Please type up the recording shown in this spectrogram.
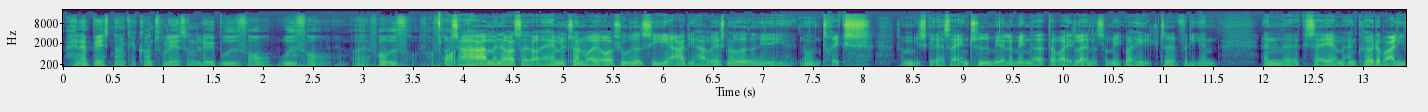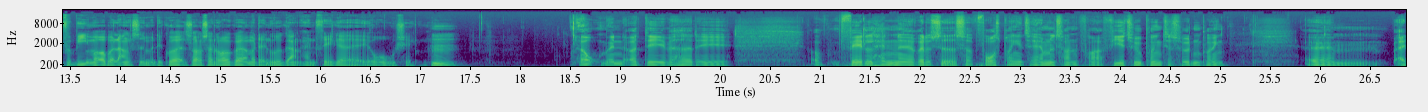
Han er bedst, når han kan kontrollere sådan et løb ude for, ude for, uh, fra ude for, fra front. Og så har man også, og Hamilton var jo også ude og sige, at ah, de har vist noget i nogle tricks som vi skal altså antyde mere eller mindre, at der var et eller andet, som ikke var helt, øh, fordi han, han øh, sagde, at han kørte bare lige forbi mig op ad langsiden, men det kunne altså også have noget at gøre med den udgang, han fik af Euro Mm. Jo, men og det, hvad hedder det, og Vettel han øh, reducerede så forspringet til Hamilton fra 24 point til 17 point. Øhm, er,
